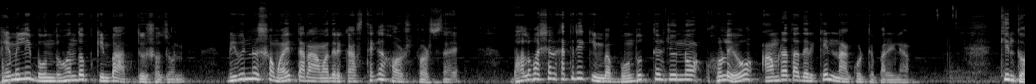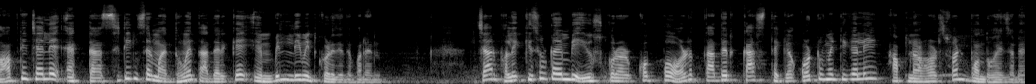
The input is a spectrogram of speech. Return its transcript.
ফ্যামিলি, বন্ধুবান্ধব কিংবা আত্মীয় স্বজন বিভিন্ন সময় তারা আমাদের কাছ থেকে হটস্পট চায় ভালোবাসার খাতিরে কিংবা বন্ধুত্বের জন্য হলেও আমরা তাদেরকে না করতে পারি না। কিন্তু আপনি চাইলে একটা সিটিংসের মাধ্যমে তাদেরকে এমবি লিমিট করে দিতে পারেন। যার ফলে কিছুটা এমবি ইউজ করার পর তাদের কাছ থেকে অটোমেটিক্যালি আপনার হটস্পট বন্ধ হয়ে যাবে।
